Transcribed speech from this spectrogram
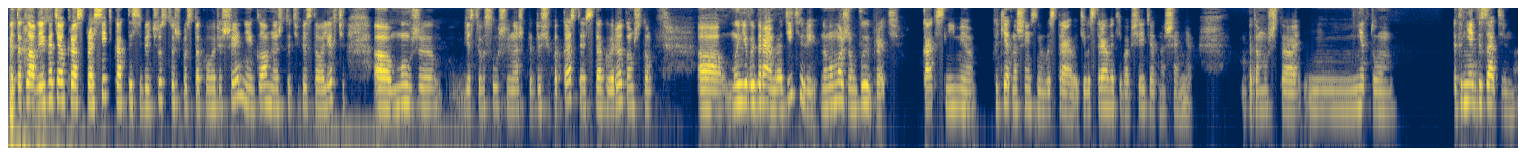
Это главное. Я хотела как раз спросить, как ты себя чувствуешь после такого решения. И главное, что тебе стало легче. А, мы уже, если вы слушали наш предыдущий подкаст, я всегда говорю о том, что а, мы не выбираем родителей, но мы можем выбрать, как с ними, какие отношения с ними выстраивать, и выстраивать ли вообще эти отношения. Потому что нету... Это не обязательно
